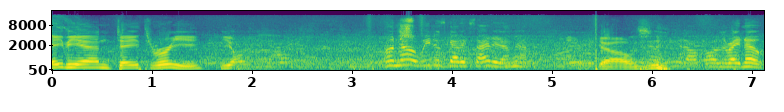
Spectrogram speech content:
AVN day three. Oh no, we just got excited. I'm happy. there we go. We on the right note.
